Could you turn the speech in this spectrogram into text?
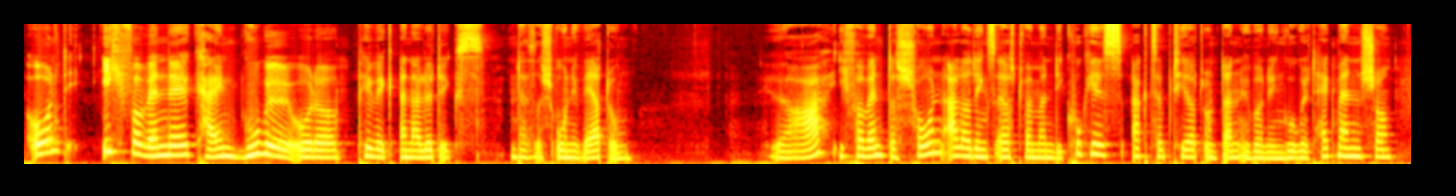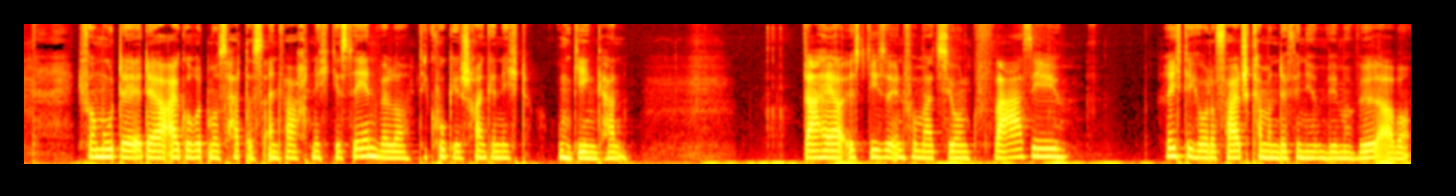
Und ich verwende kein Google oder Pivot Analytics. Und das ist ohne Wertung. Ja, ich verwende das schon, allerdings erst, wenn man die Cookies akzeptiert und dann über den Google Tag Manager. Ich vermute, der Algorithmus hat das einfach nicht gesehen, weil er die Cookie-Schranke nicht umgehen kann. Daher ist diese Information quasi Richtig oder falsch kann man definieren, wie man will, aber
